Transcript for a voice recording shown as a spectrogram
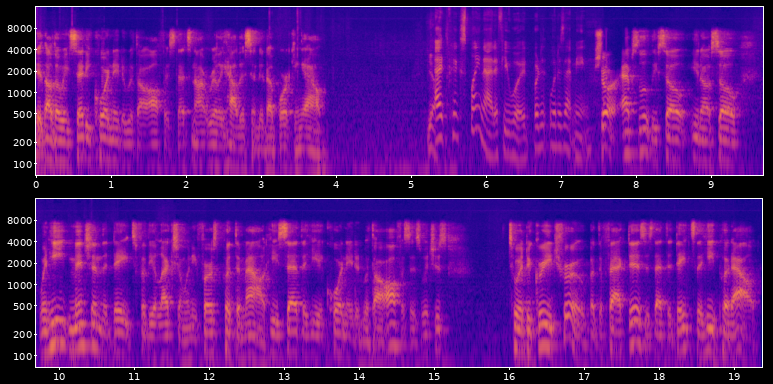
it, although he said he coordinated with our office that's not really how this ended up working out yeah. I could explain that if you would. What, what does that mean? Sure, absolutely. So, you know, so when he mentioned the dates for the election, when he first put them out, he said that he had coordinated with our offices, which is to a degree true. But the fact is, is that the dates that he put out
